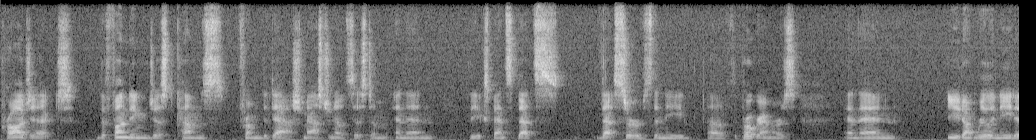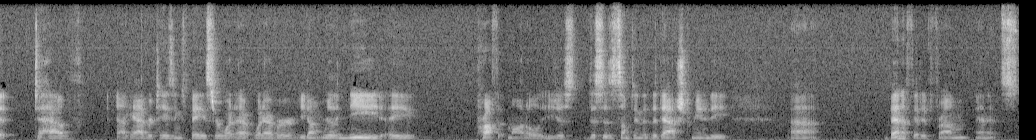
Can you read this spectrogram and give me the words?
project, the funding just comes from the Dash Masternode system, and then the expense that's that serves the need of the programmers, and then you don't really need it to have like advertising space or whatever. Whatever you don't really need a profit model. You just this is something that the Dash community uh, benefited from, and it's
